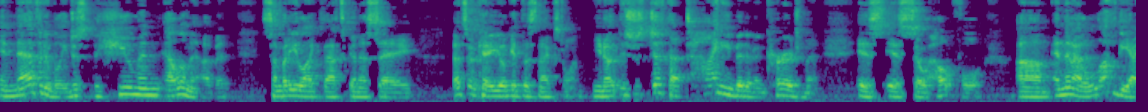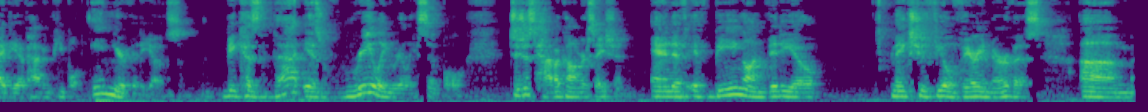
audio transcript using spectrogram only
inevitably, just the human element of it, somebody like that's going to say, "That's okay. You'll get this next one." You know, it's just just that tiny bit of encouragement is is so helpful. Um, and then I love the idea of having people in your videos because that is really really simple to just have a conversation. And if, if being on video makes you feel very nervous, um,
